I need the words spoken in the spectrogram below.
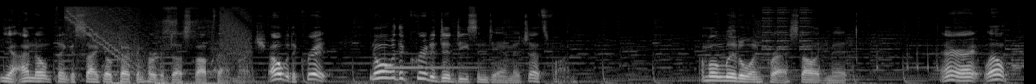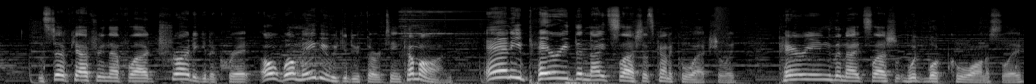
Yeah, I don't think a Psycho Cut can hurt a Dusclops that much. Oh, with a crit. You know what, with a crit it did decent damage. That's fine. I'm a little impressed, I'll admit. Alright, well, instead of capturing that flag, try to get a crit. Oh, well, maybe we could do 13. Come on. And he parried the Night Slash. That's kind of cool, actually. Parrying the Night Slash would look cool, honestly.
